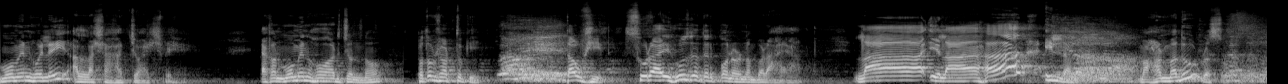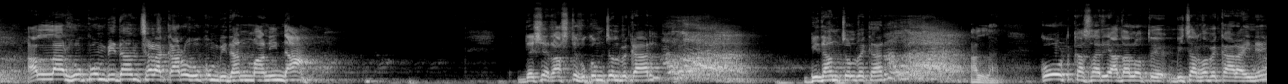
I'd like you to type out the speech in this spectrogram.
মোমেন হইলেই আল্লাহ সাহায্য আসবে। এখন মোমেন হওয়ার জন্য প্রথম শর্ত কি? তাওহিদ। সুরাই হুজরতের পনেরো নম্বর আয়াত। মোহাম্মদুর রসুল আল্লাহর হুকুম বিধান ছাড়া কারও হুকুম বিধান মানি না। দেশে রাষ্ট্রে হুকুম চলবে কার? বিধান চলবে কার? আল্লাহ। কোর্ট কাছারি আদালতে বিচার হবে কার আইনে?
